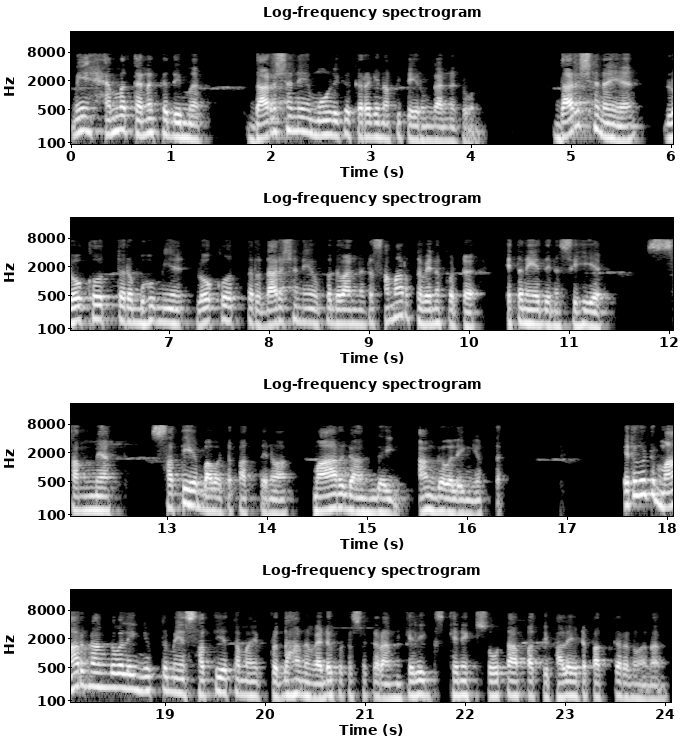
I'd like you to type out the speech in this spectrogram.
මේ හැම තැනකදීම දර්ශනය මූලික කරගෙන අපි තේරුම් ගන්නට ඕනේ. දර්ශනය ලෝකෝත්තර භූමිය ලෝකෝත්තර දර්ශනය උපදවන්නට සමර්ථ වෙනකොට එතන යෙදෙන සිහිය සම්‍යක් සතිය බවට පත් වෙනවා මාර්ගාංගයි අංගවලින් යුක්ත. එතකොට මාර්ගාංග වලින් යුක්ත මේ සතිය තමයි ප්‍රධාන වැඩ කොටස කරන්නේ කෙනෙක් සෝතාපට්ටි ඵලයට පත් කරනවා නම්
